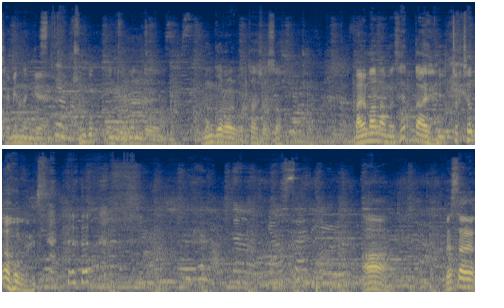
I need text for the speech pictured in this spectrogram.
재밌는 게 중국 분 두 분도 몽골어를 못 하셔서 말만 하면 셋 다 이쪽 쳐다보고 있어. 몇 살이에요? 아, 몇 살,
